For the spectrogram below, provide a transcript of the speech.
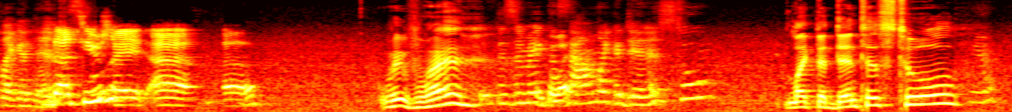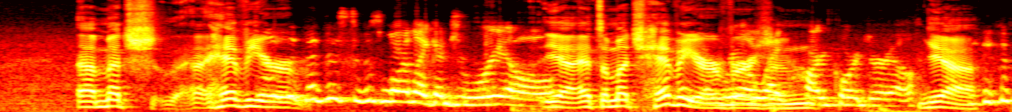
Like a dentist. That's usually uh, uh Wait, what? Does it make the What? sound like a dentist tool? Like the dentist tool? Yeah. A much uh, heavier. but this was more like a drill. Yeah, it's a much heavier a real version. like hardcore drill. Yeah.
